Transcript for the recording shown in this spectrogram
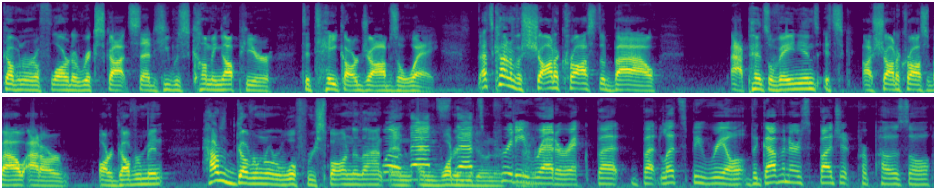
Governor of Florida, Rick Scott, said he was coming up here to take our jobs away. That's kind of a shot across the bow at Pennsylvanians. It's a shot across the bow at our, our government. How did Governor Wolf respond to that, Well, and, and what are you doing? That's pretty rhetoric, but but let's be real. The governor's budget proposal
